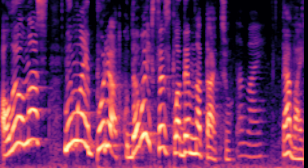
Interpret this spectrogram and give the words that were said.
але у нас немає порядку. Давай все складемо на тацю. Давай. Давай.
